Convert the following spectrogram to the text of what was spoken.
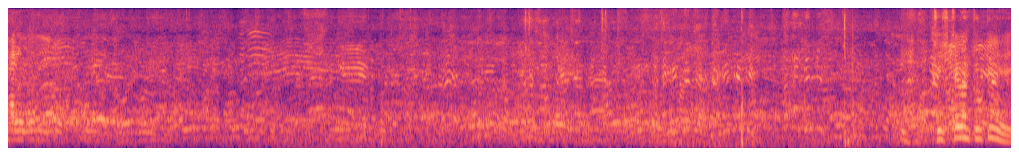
ভালো করে কিন্তু ত্রুটি নেই।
